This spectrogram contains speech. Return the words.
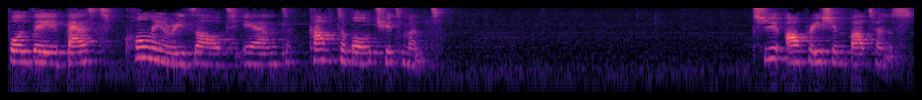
for the best cooling result and comfortable treatment. Two operation buttons.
